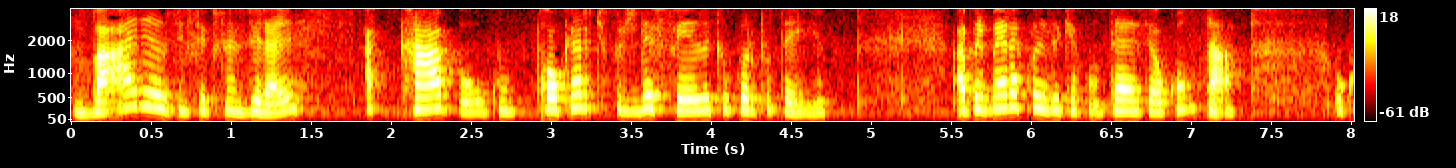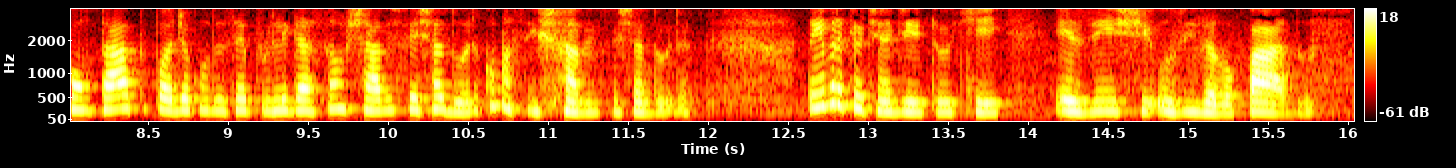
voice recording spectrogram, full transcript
várias infecções virais acabam com qualquer tipo de defesa que o corpo tenha. A primeira coisa que acontece é o contato. O contato pode acontecer por ligação chave-fechadura. Como assim chave-fechadura? Lembra que eu tinha dito que existe os envelopados?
